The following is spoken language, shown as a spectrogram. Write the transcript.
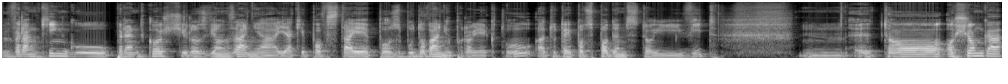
w rankingu prędkości rozwiązania, jakie powstaje po zbudowaniu projektu, a tutaj pod spodem stoi WIT, mm, to osiąga,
